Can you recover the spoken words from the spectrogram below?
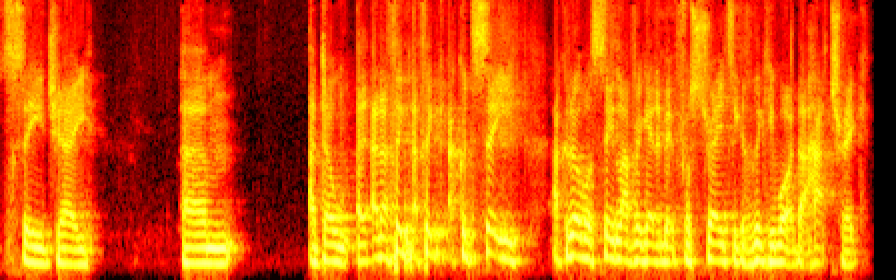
CJ. Um, I don't, and I think I think I could see I could almost see Lavery getting a bit frustrated because I think he wanted that hat trick,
